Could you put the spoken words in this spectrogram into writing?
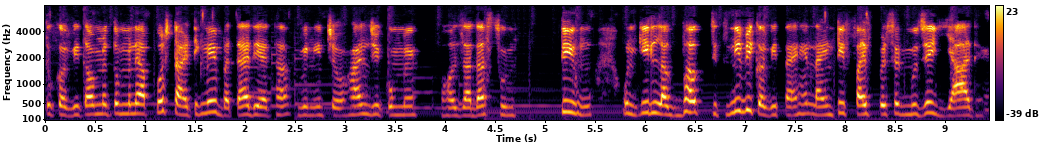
तो कविताओं में तो मैंने आपको स्टार्टिंग में ही बता दिया था। विनीत चौहान जी को मैं बहुत ज़्यादा सुनती हूँ। उनकी लगभग जितनी भी कविताएँ हैं नाइन्टी फाइव परसेंट मुझे याद है।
